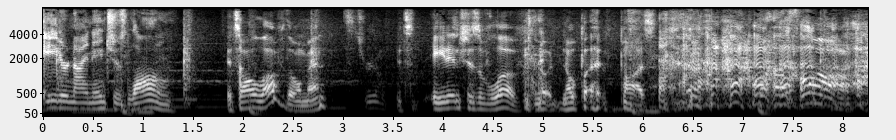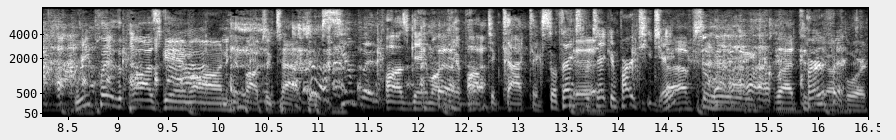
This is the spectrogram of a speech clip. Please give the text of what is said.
eight or nine inches long it's all love, though, man. it's true It's eight inches of love. No, no pa- pause. We play the pause game on Hip Hop Tactics. you play the pause game on hip hop tactics so thanks for taking part tj Absolutely glad to be on Perfect. board.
